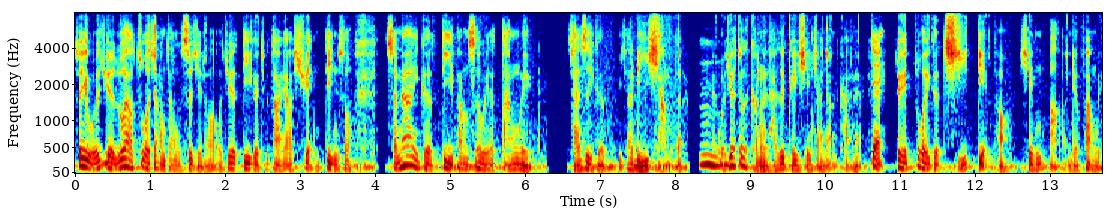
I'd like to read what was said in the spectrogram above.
所以我就觉得如果要做这样这样的事情的话，我觉得。第一个就当然要选定说什么样一个地方社会的单位才是一个比较理想的。嗯，我觉得这个可能还是可以先想想看的。对，所以做一个起点哈，先把你的范围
